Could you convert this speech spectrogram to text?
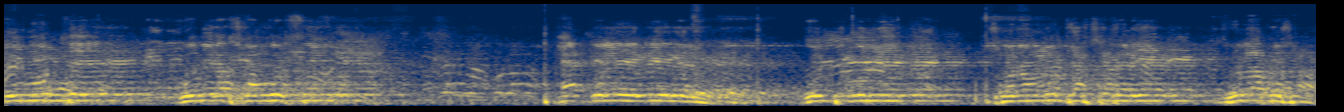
এই মুহূর্তে গদিয়া সংঘর্ষ এক গোলে এগিয়ে গেল গোলটি করলেন ছ জার্সি দাঁড়িয়ে ভোলা প্রসাদ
